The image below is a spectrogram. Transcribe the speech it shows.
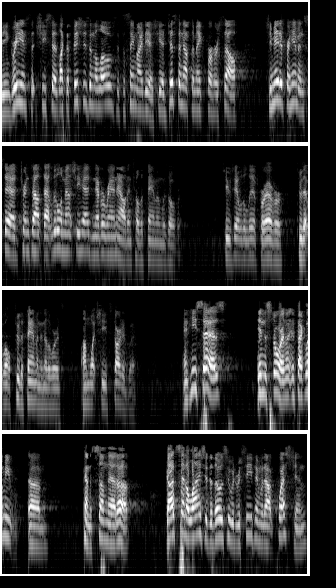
The ingredients that she said, like the fishes and the loaves, it's the same idea. She had just enough to make for herself. She made it for him instead. Turns out that little amount she had never ran out until the famine was over. She was able to live forever through that, well, through the famine, in other words, on what she started with. And he says in the story, in fact, let me um, kind of sum that up. God sent Elijah to those who would receive him without question,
